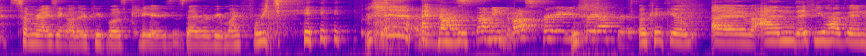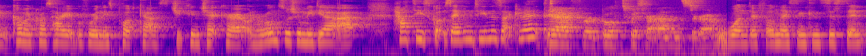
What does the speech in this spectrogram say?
Summarising other people's careers has never been my forte. I mean, that's, I mean, but that's pretty, pretty accurate. Okay, cool. Um, and if you haven't come across Harriet before in these podcasts, you can check her out on her own social media at Hattie Scott17, is that correct? Yeah, for both Twitter and Instagram. Wonderful, nice and consistent.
